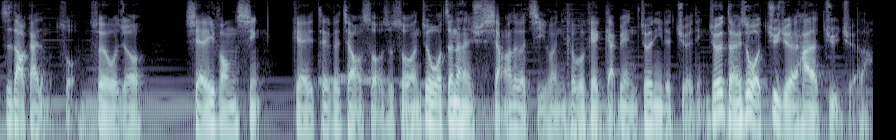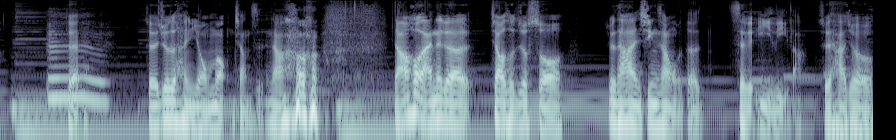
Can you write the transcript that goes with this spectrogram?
知道该怎么做，所以我就写了一封信给这个教授，是说就我真的很想要这个机会，你可不可以改变？就是你的决定，就是等于是我拒绝了他的拒绝了。嗯，对，所以就是很勇猛这样子。然后，然后后来那个教授就说，就他很欣赏我的这个毅力啦，所以他就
